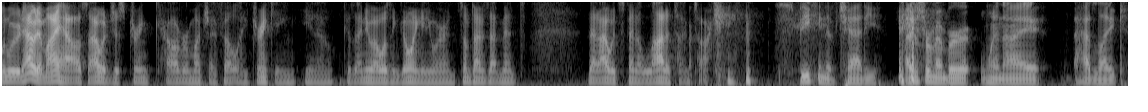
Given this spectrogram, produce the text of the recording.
when we would have it at my house i would just drink however much i felt like drinking you know because i knew i wasn't going anywhere and sometimes that meant that i would spend a lot of time talking Speaking of chatty, I just remember when I had like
